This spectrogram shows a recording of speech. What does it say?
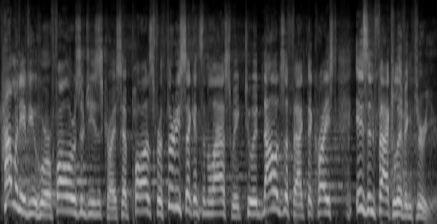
How many of you who are followers of Jesus Christ have paused for 30 seconds in the last week to acknowledge the fact that Christ is, in fact, living through you?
